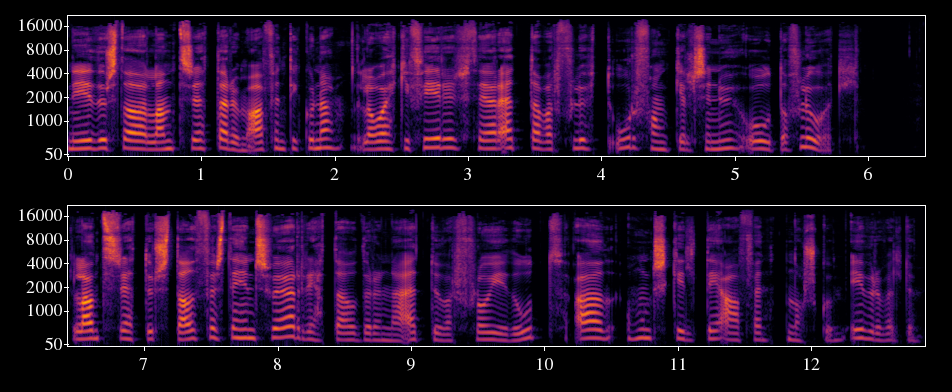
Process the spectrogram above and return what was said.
Niðurstaða landsettar um afhendinguna lág ekki fyrir þegar Edda var flutt úr fangelsinu og út á flugvöll. Landsrettur staðfesti hins vegar rétt áður en að Eddu var flóið út að hún skildi afhend norskum yfirvöldum.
